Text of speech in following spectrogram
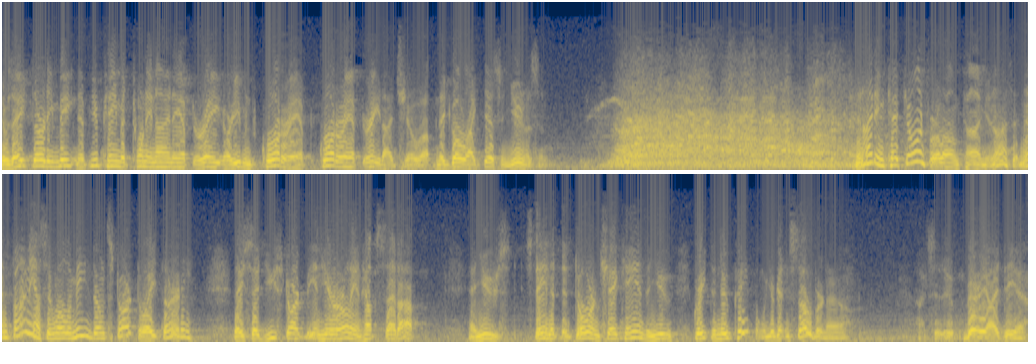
It was 8:30 meeting. If you came at 29 after eight, or even quarter after quarter after eight, I'd show up, and they'd go like this in unison. and I didn't catch on for a long time, you know. I said, and then finally I said, well, the meeting don't start till 8:30. They said you start being here early and help set up, and you stand at the door and shake hands, and you greet the new people. You're getting sober now. I said, very idea.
